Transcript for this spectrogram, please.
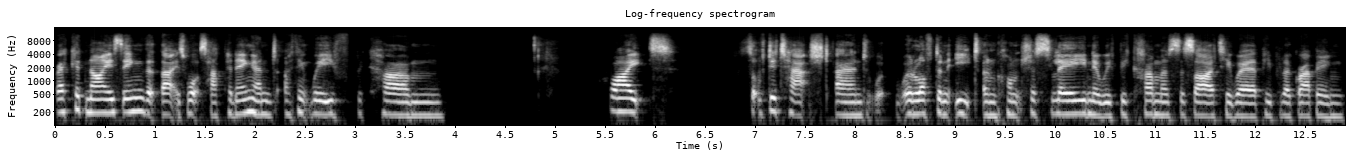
recognizing that that is what's happening. And I think we've become quite sort of detached and we'll often eat unconsciously. You know, we've become a society where people are grabbing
